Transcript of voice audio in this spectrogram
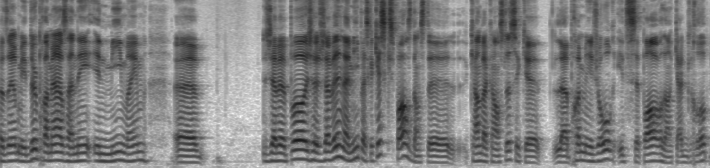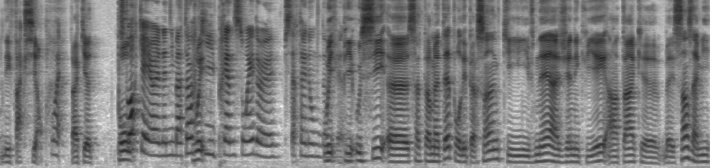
veux dire mes deux premières années et demie même, j'avais pas, j'a- j'avais une amie parce que qu'est-ce qui se passe dans ce camp de vacances là, c'est que le premier jour, ils te séparent dans quatre groupes, des factions. Ouais. Fait que pour Histoire qu'il y ait un animateur Oui. qui prenne soin d'un certain nombre de Oui, puis aussi, euh, ça te permettait pour les personnes qui venaient à Jeune Écuyer en tant que. Ben, sans amis.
